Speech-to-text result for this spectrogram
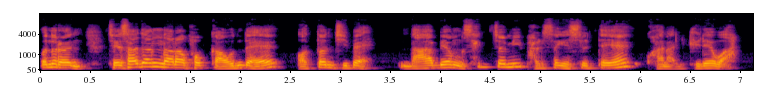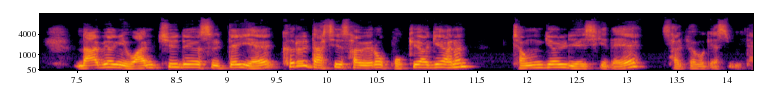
오늘은 제사장 나라 법 가운데 어떤 집에 나병 색점이 발생했을 때에 관한 규례와 나병이 완치되었을 때에 그를 다시 사회로 복귀하게 하는 정결 예식에 대해 살펴보겠습니다.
